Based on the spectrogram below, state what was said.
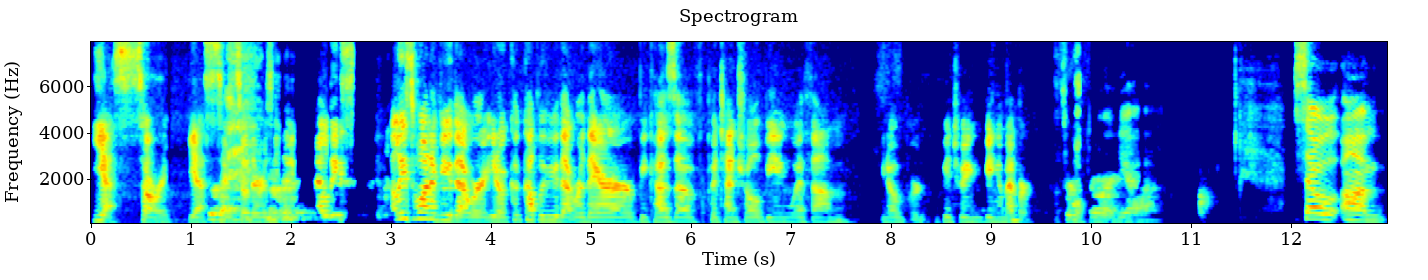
Yes, sorry. Yes. Okay. So there's at least at least one of you that were, you know, a couple of you that were there because of potential being with um, you know, between being a member for cool. sure yeah. So um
